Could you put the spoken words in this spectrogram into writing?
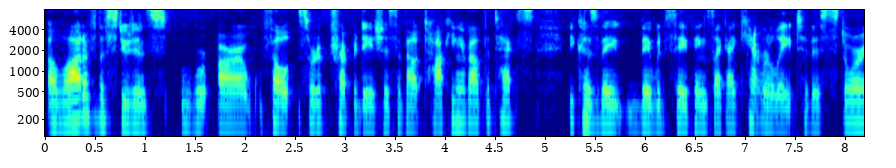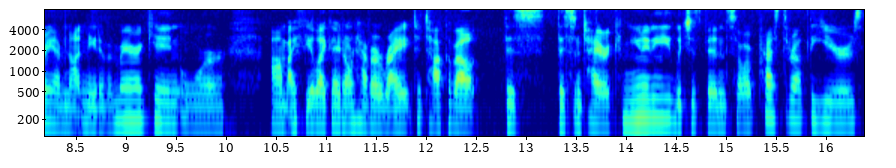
a lot of the students were, are felt sort of trepidatious about talking about the text because they, they would say things like, I can't relate to this story, I'm not Native American, or um, I feel like I don't have a right to talk about this this entire community, which has been so oppressed throughout the years.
